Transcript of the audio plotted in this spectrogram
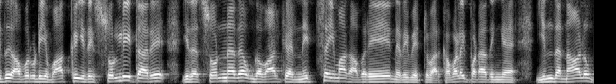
இது அவருடைய வாக்கு. இதை சொல்லிட்டாரு. இதை சொன்னதை உங்க வாழ்க்கையில் நிச்சயமாக அவரே நிறைவேற்றுவார். கவலைப்படாதீங்க. இந்த நாளும்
